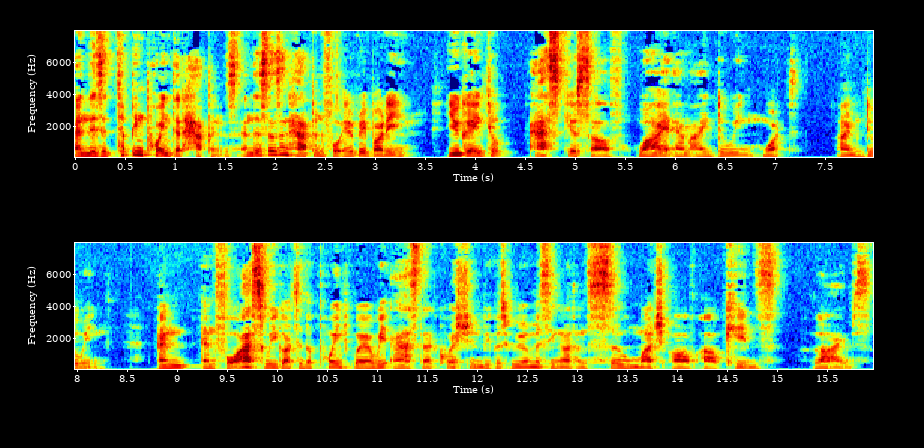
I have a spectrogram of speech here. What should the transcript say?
and there's a tipping point that happens. And this doesn't happen for everybody. You're going to ask yourself, why am I doing what I'm doing? And, and for us, we got to the point where we asked that question because we were missing out on so much of our kids' lives.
